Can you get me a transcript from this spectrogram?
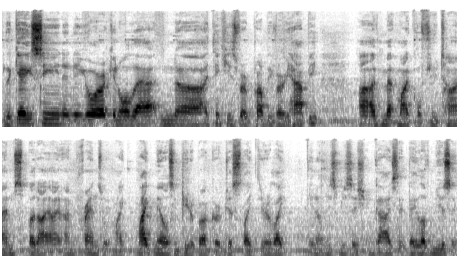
the gay scene in New York and all that. And uh, I think he's very probably very happy. I've met Michael a few times, but I, I'm friends with Mike. Mike Mills and Peter Buck are just like they're like you know these musician guys that they love music.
